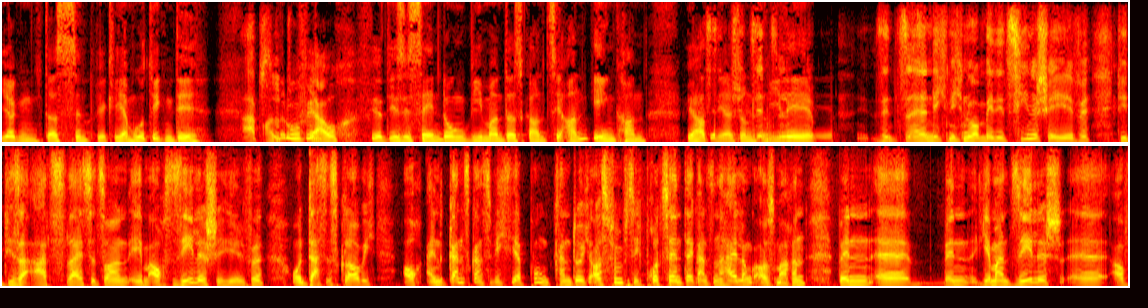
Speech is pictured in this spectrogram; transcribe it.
Jürgen, das sind wirklich ermutigende Absolut. Anrufe auch für diese Sendung, wie man das Ganze angehen kann. Wir hatten ja schon viele sind äh, nicht, nicht nur medizinische Hilfe, die dieser Arzt leistet, sondern eben auch seelische Hilfe. Und das ist, glaube ich, auch ein ganz, ganz wichtiger Punkt. Kann durchaus 50 Prozent der ganzen Heilung ausmachen, wenn, äh, wenn jemand seelisch äh, auf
